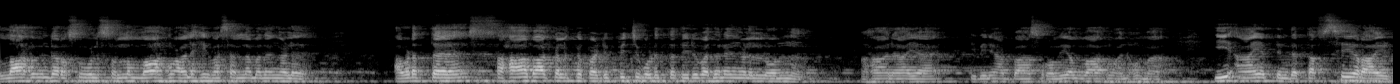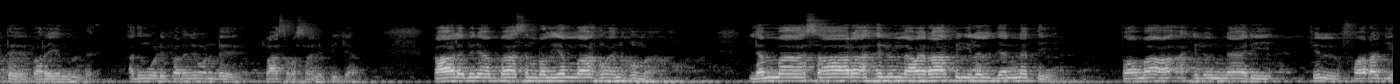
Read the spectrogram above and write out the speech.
അള്ളാഹുവിന്റെ റസൂൽ സല്ലാഹു അലഹി വസല്ലമ തങ്ങൾ അവിടുത്തെ സഹാബാക്കൾക്ക് പഠിപ്പിച്ചു കൊടുത്ത തിരുവചനങ്ങളിൽ ഒന്ന്. മഹാനായ ഇബിന് അബ്ബാസ് റബിയല്ലാഹു അനുഹുമ ഈ ആയത്തിന്റെ തഫ്സീറായിട്ട് പറയുന്നുണ്ട്. അതും കൂടി പറഞ്ഞുകൊണ്ട് ക്ലാസ് അവസാനിപ്പിക്കാം. കാലബിന് അബ്ബാസൻ റലിയല്ലാഹു അൻഹുമ ലമ്മ സാർ അഹ്ലുൽ അറാഫി ഇലൽ ജന്നത്തി തൊമ ഫിൽ ഫറജ്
